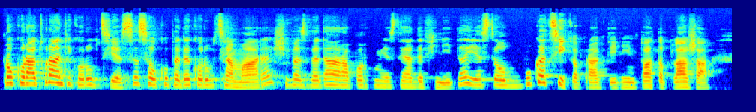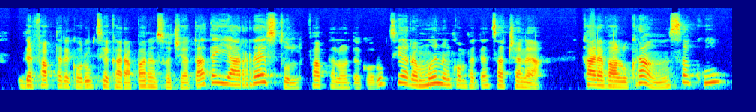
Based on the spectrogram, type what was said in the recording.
Procuratura Anticorupție să se ocupe de corupția mare și veți vedea în raport cum este ea definită. Este o bucățică, practic, din toată plaja de fapte de corupție care apar în societate, iar restul faptelor de corupție rămân în competența CNA, care va lucra însă cu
